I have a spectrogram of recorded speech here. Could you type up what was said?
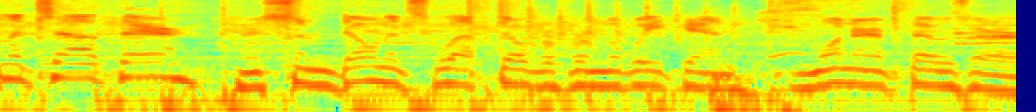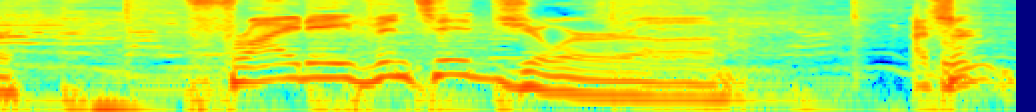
Donuts out there? There's some donuts left over from the weekend. I'm wondering if those are Friday vintage or uh, I cer- bel-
